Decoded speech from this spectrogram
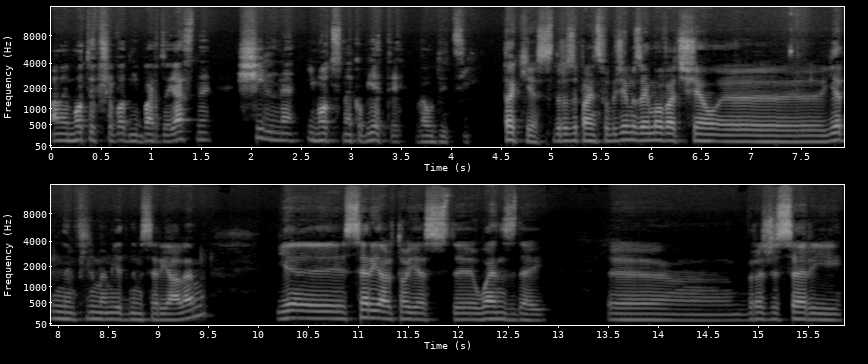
mamy motyw przewodni bardzo jasny, silne i mocne kobiety w audycji. Tak jest, drodzy Państwo, będziemy zajmować się e, jednym filmem, jednym serialem. Serial to jest e, Wednesday e, w reżyserii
